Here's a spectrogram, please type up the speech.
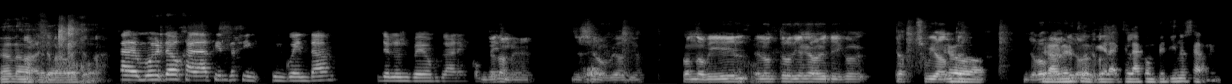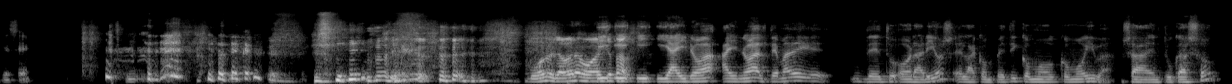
No, no, no, pero ojo. Claro, muerto, ojalá 150. Yo los veo en plan en Yo también. Yo sí lo veo, tío. Cuando vi el, el otro día que lo que te digo que has subido antes, Pero, yo lo pero veo. Alberto, tío, que la, que la competi no se arranques, ¿eh? bueno, ya veremos a ver Y, qué tal. y, y, y Ainhoa, Ainhoa, el tema de, de tus horarios en la competi, ¿cómo, ¿cómo iba? O sea, en tu caso,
